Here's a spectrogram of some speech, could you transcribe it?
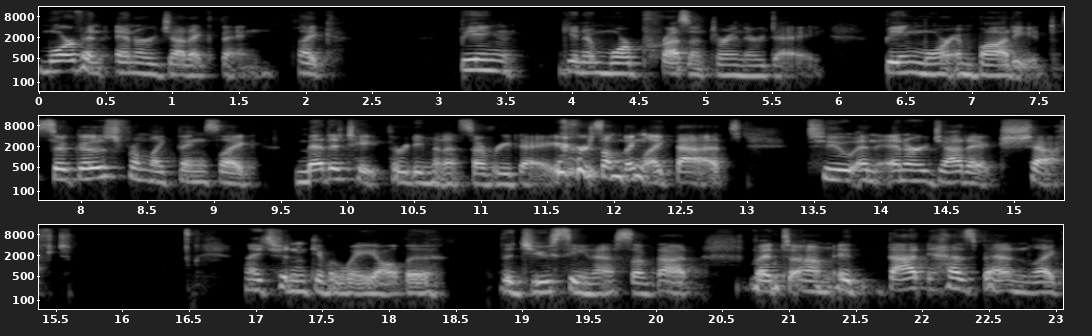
more of an energetic thing like being you know more present during their day being more embodied. So it goes from like things like meditate 30 minutes every day or something like that to an energetic shift. I shouldn't give away all the the juiciness of that but um, it that has been like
